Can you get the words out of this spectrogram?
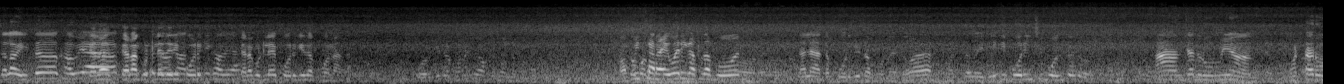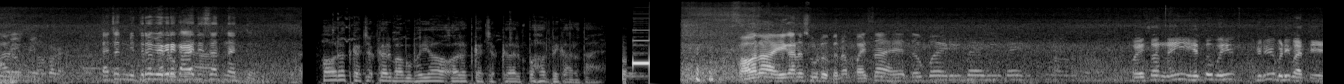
चला इथं खाऊया. त्याला त्याला कुठल्या तरी पोरगी खाऊया. त्याला कुठल्या पोरगीचा फोन आला ऑफिसचा रविवारी कसला फोन? चालेल आता पोरगीचा फोन आहे तो. मस्त पैकी. ती पोरींची बोलतो तो. हा आमच्यात रोमियो आमच्यात मोठा रोमियो. त्याच्यात मित्र वगैरे काय दिसत नाहीत तो. औरत का चक्कर बाबू भैया औरत का चक्कर बहुत बेकार होता है। भावाला हे गाणं सूट होतं ना? पैसा आहे तो बडी बडी बडी. पैसा नहीं है तो भाई फिर भी बड़ी बात है.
